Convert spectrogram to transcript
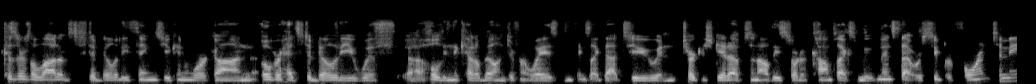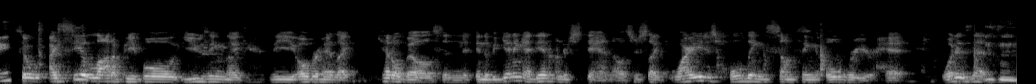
because there's a lot of stability things you can work on, overhead stability with uh, holding the kettlebell in different ways and things like that too, and Turkish get ups and all these sort of complex movements that were super foreign to me. So I see a lot of people using like the overhead like kettlebells and in the beginning i didn't understand. I was just like why are you just holding something over your head? What is that mm-hmm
